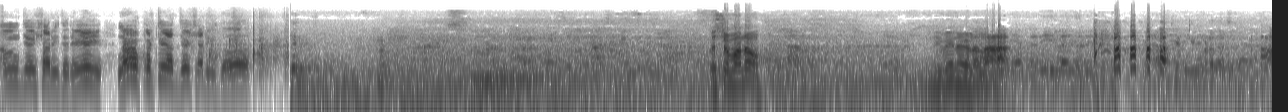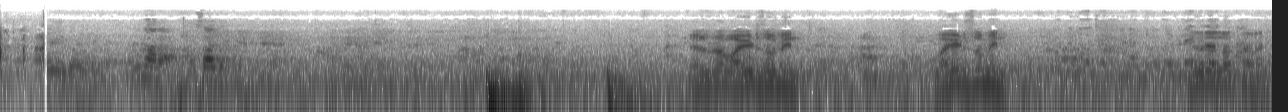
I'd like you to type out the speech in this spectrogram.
ನಮ್ ದೇಶ ರೀ ನಾವು ಕೊಟ್ಟಿರೋ ದೇಶ ರೀ ಇದು. ಮಿಸ್ಟರ್ ಮನು ನೀವೇನು ಹೇಳಲ್ಲ? ಎಲ್ರು wide zoom in wide zoom in ಇವರೆಲ್ಲ ಹೋಗ್ತಾರೆ.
